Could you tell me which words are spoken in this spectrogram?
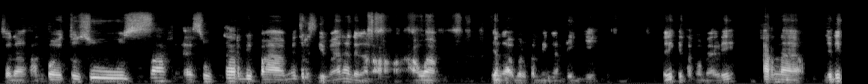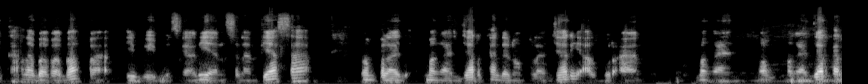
sedangkan toh itu susah, eh, sukar dipahami, terus gimana dengan orang awam yang nggak berpendidikan tinggi? Jadi kita kembali karena jadi karena bapak-bapak, ibu-ibu sekalian senantiasa mengajarkan dan mempelajari Al-Quran, mengajarkan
